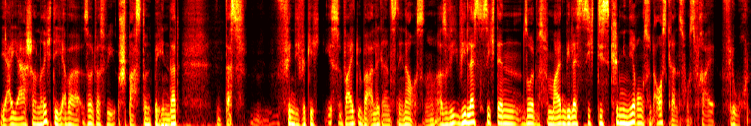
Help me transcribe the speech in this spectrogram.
Ja, ja, schon richtig, aber so etwas wie Spast und behindert, das finde ich wirklich, ist weit über alle Grenzen hinaus. Ne? Also wie, wie lässt sich denn so etwas vermeiden? Wie lässt sich diskriminierungs- und ausgrenzungsfrei fluchen?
